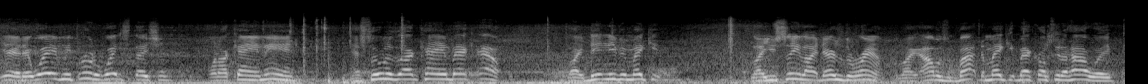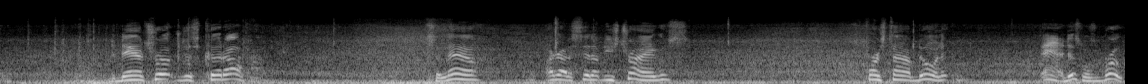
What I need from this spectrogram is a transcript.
Yeah they waved me through the weight station when i came in. As soon as i came back out like didn't even make it. Like you see like there's the ramp. Like i was about to make it back onto the highway. The damn truck just cut off so now i gotta set up these triangles. First time doing it. Damn this one's broke.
